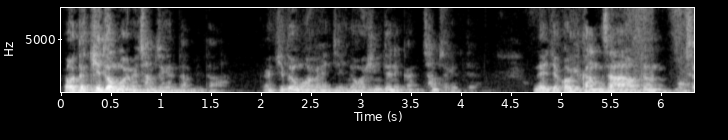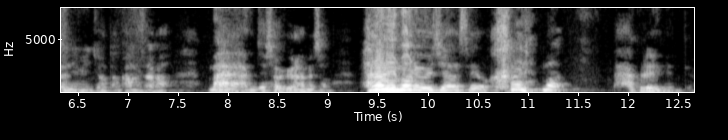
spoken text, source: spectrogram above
어떤 기도 모임에 참석했답니다. 그 기도 모임에 이제 너무 힘드니까 참석했대요. 근데 이제 거기 강사 어떤 목사님이 이제 어떤 강사가 막 이제 설교를 하면서 하나님만 의지하세요. 하나님만 막 그래 얘기했대요.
